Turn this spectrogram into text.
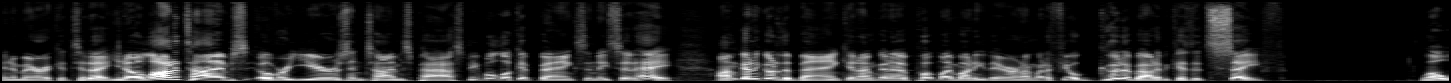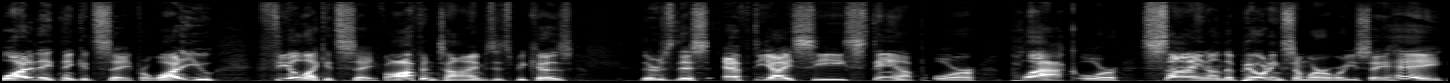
in America today. You know, a lot of times over years and times past, people look at banks and they said, hey, I'm going to go to the bank and I'm going to put my money there and I'm going to feel good about it because it's safe. Well, why do they think it's safe or why do you feel like it's safe? Oftentimes, it's because there's this FDIC stamp or plaque or sign on the building somewhere where you say, hey,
